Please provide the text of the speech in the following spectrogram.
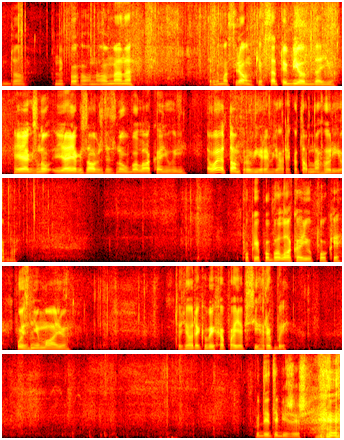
Да, непогано. А в мене три маслянки, все тобі віддаю. Я як, знов, я як завжди знов балакаю і. Давай там провіримо, Ярик, а там на горі воно. Поки побалакаю, поки познімаю, то Ярик вихапає всі гриби. Куди ти біжиш?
